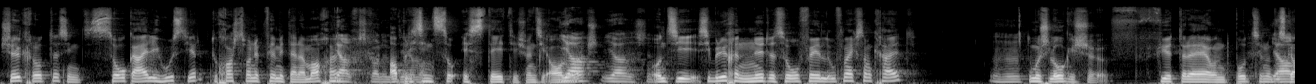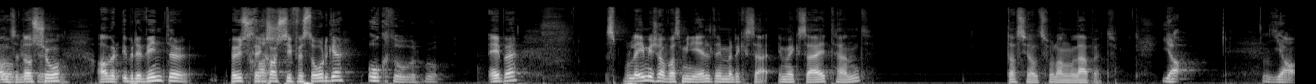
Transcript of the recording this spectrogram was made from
Schildkröten sind so geile Haustiere. Du kannst zwar nicht viel mit denen machen, Ja, aber die sind so ästhetisch, wenn sie Ja, anschaust. ja, das stimmt. Und sie, sie brauchen nicht so viel Aufmerksamkeit. Mhm. Du musst logisch äh, füttern und putzen und Ja, das Ganze, logisch, das schon. ja. Aber über den Winter, böse Kannst- kannst du sie versorgen. Oktober, Bro. Eben. Das Problem ist auch, was meine Eltern immer, gesa immer gesagt haben, dass sie halt so lange leben. Ja. Ja.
